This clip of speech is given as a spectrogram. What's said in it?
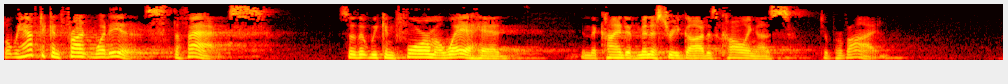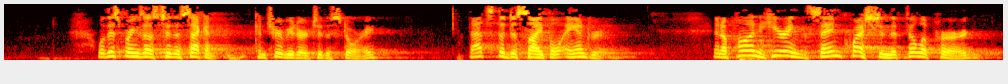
But we have to confront what is, the facts, so that we can form a way ahead in the kind of ministry God is calling us to provide. Well, this brings us to the second contributor to the story. That's the disciple Andrew. And upon hearing the same question that Philip heard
